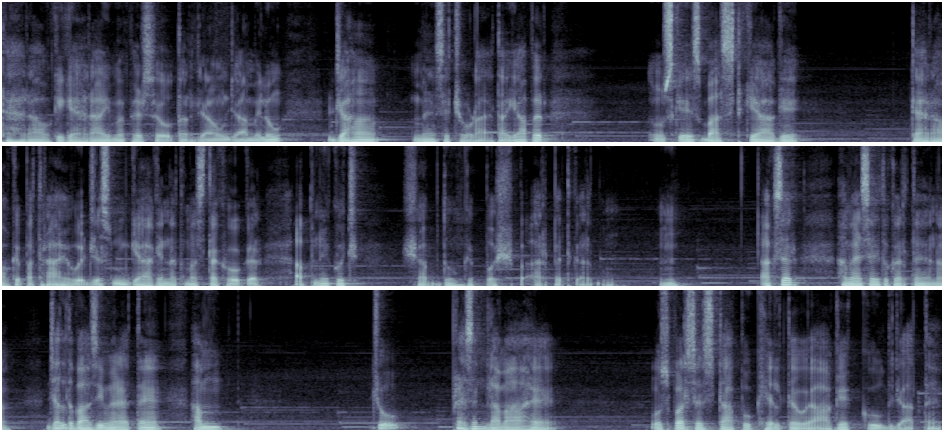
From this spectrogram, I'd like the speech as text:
ठहराव की गहराई में फिर से उतर जाऊँ जा मिलूँ, जहाँ मैं इसे छोड़ाया था, या फिर उसके इस बस्ट के आगे ठहराव के पथराए हुए जिस्म के आगे नतमस्तक होकर अपने कुछ शब्दों के पुष्प अर्पित कर दूँ हम्म? अक्सर हम ऐसा ही तो करते हैं ना, जल्दबाजी में रहते हैं, हम जो प्रेजेंट लम्हा है, उस पर से स्टापू खेलते हुए आगे कूद जाते हैं,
